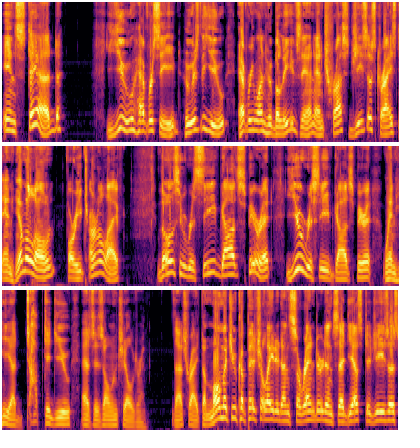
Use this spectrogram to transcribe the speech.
Instead, you have received, who is the you? Everyone who believes in and trusts Jesus Christ and Him alone for eternal life, those who receive God's Spirit, you received God's Spirit when He adopted you as His own children. That's right. The moment you capitulated and surrendered and said yes to Jesus,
